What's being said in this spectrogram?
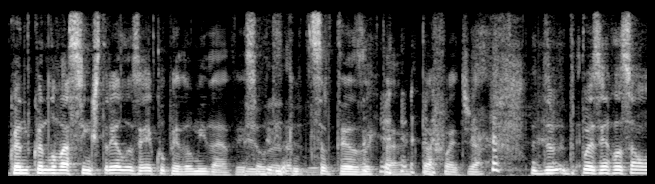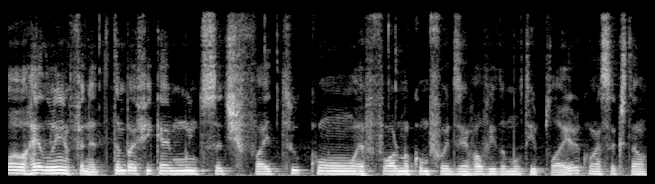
Quando, quando levar 5 estrelas, é a culpa é da umidade. Esse é o título de certeza que está, que está feito já. De- depois, em relação ao Halo Infinite, também fiquei muito satisfeito com a forma como foi desenvolvido o multiplayer, com essa questão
